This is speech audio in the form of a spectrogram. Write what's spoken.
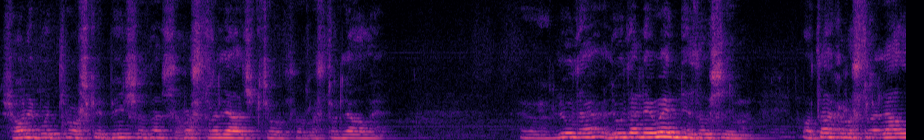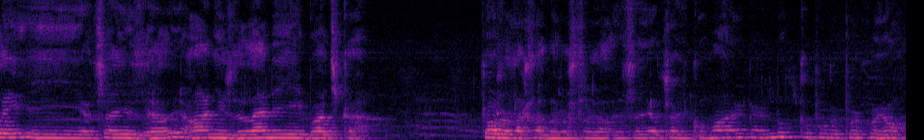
що-небудь трошки більше розстрілять, розстріляли. Е, Люди, люди не винні зовсім. Отак розстріляли і оцей Гані Зелений батька. Теж так само розстріляли. Це оцей комар, ну, по, його,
